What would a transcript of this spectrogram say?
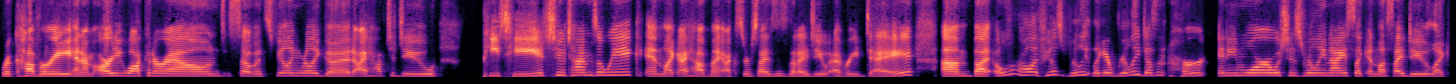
recovery and I'm already walking around. So it's feeling really good. I have to do PT two times a week and like I have my exercises that I do every day. Um, but overall it feels really like it really doesn't hurt anymore, which is really nice. Like unless I do like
